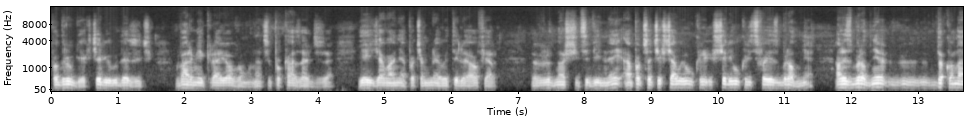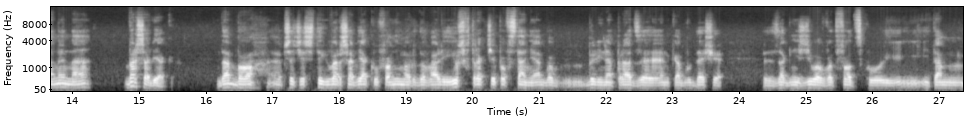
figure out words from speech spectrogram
po drugie, chcieli uderzyć w Armię Krajową, znaczy pokazać, że jej działania pociągnęły tyle ofiar w ludności cywilnej, a po trzecie chciały ukry- chcieli ukryć swoje zbrodnie, ale zbrodnie dokonane na warszawiakach. Da, bo e, przecież tych warszawiaków oni mordowali już w trakcie powstania, bo byli na Pradze, NKWD się zagnieździło w Otwocku i, i tam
